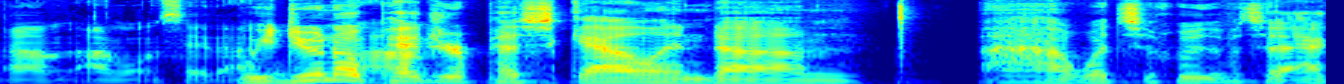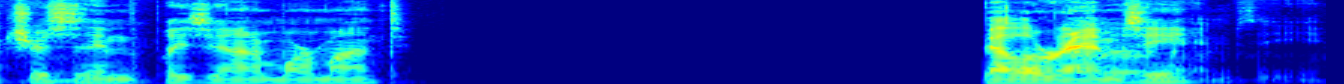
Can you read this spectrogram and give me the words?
um, I won't say that. We do know um, Pedro Pascal and um, uh, what's who what's the actress's name that plays Lyanna Mormont? Bella Bella Ramsey. Ramsey.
